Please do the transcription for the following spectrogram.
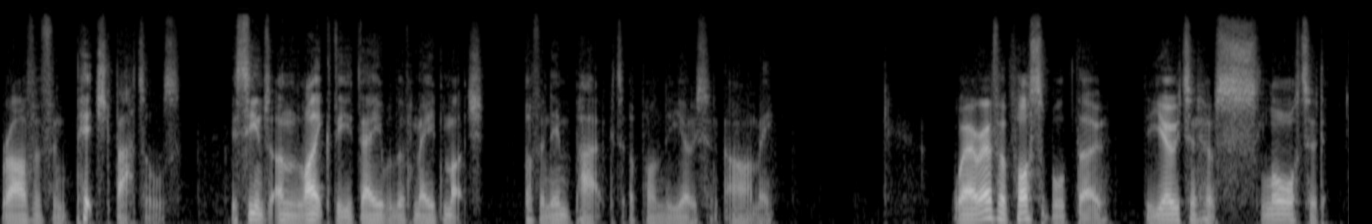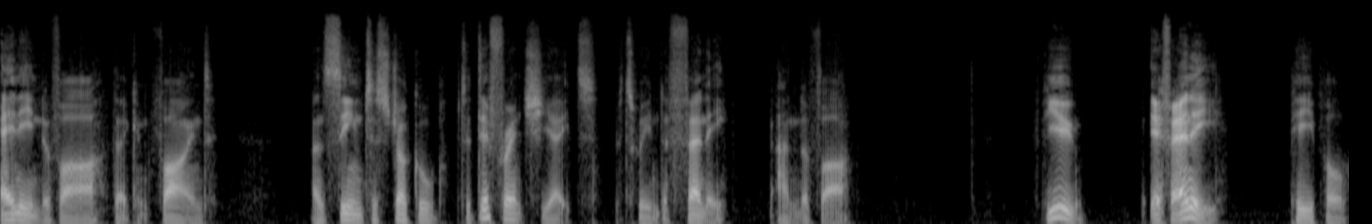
rather than pitched battles, it seems unlikely they will have made much of an impact upon the Jotun army. Wherever possible, though, the Jotun have slaughtered any Navarr they can find, and seem to struggle to differentiate between the Feni and Navarr. Few, if any, people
